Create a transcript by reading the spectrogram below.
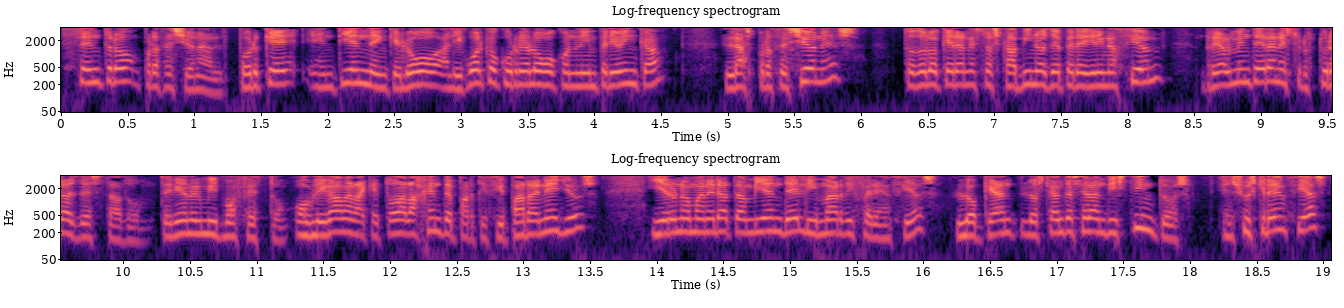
centro procesional, porque entienden que luego, al igual que ocurrió luego con el Imperio Inca, las procesiones, todo lo que eran estos caminos de peregrinación, realmente eran estructuras de Estado, tenían el mismo efecto, obligaban a que toda la gente participara en ellos, y era una manera también de limar diferencias. Lo que los que antes eran distintos en sus creencias,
